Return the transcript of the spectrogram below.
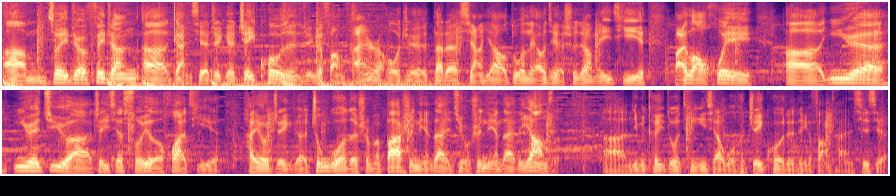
啊。所以这非常啊感谢这个 J Quo 的这个访谈。然后这大家想要多了解社交媒体、百老汇啊、音乐音乐剧啊这些所有的话题，还有这个中国的什么八十年代、九十年代的样子啊，你们可以多听一下我和 J Quo 的那个访谈。谢谢。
